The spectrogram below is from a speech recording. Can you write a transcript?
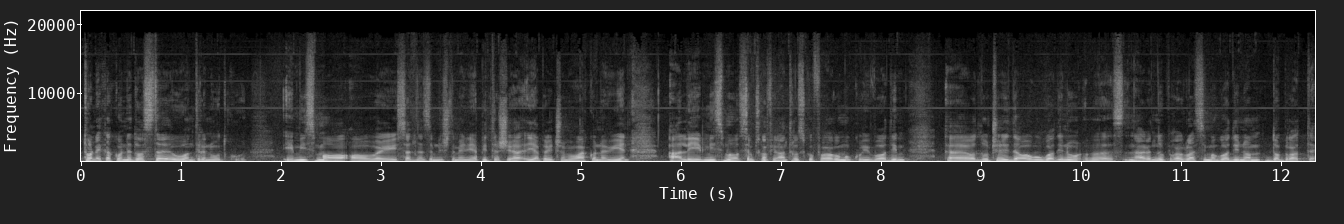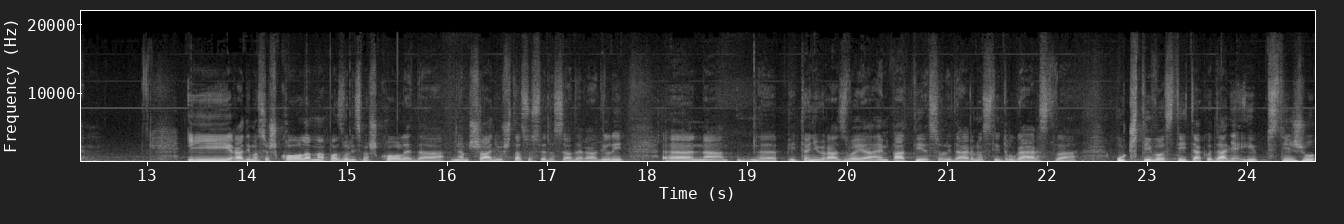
to nekako nedostaje u ovom trenutku. I mi smo, ovaj, sad ne znam ništa meni ja pitaš, ja, ja pričam ovako navijen, ali mi smo u Srpskom filantropskom forumu koji vodim e, odlučili da ovu godinu e, narednu proglasimo godinom dobrote. I radimo sa školama, pozvali smo škole da nam šalju šta su sve do sada radili e, na e, pitanju razvoja empatije, solidarnosti, drugarstva, učtivosti i tako dalje. I stižu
